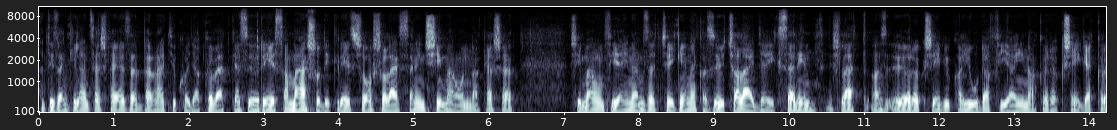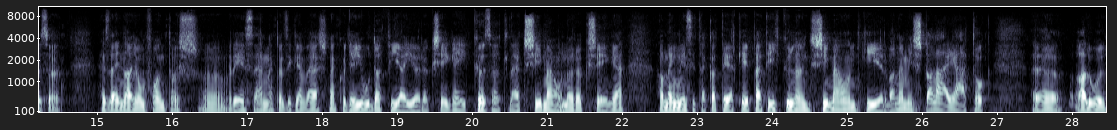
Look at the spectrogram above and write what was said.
A 19-es fejezetben látjuk, hogy a következő rész, a második rész sorsolás szerint Simeonnak esett, Simeon fiai nemzetségének az ő családjaik szerint, és lett az ő örökségük a Júda fiainak öröksége között. Ez egy nagyon fontos része ennek az igeversnek, hogy a Júda fiai örökségei között lett Simeon öröksége. Ha megnézitek a térképet, így külön Simeon kiírva nem is találjátok. Alul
